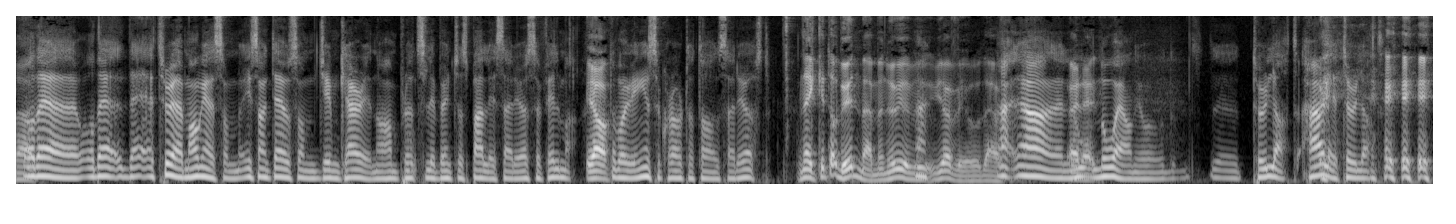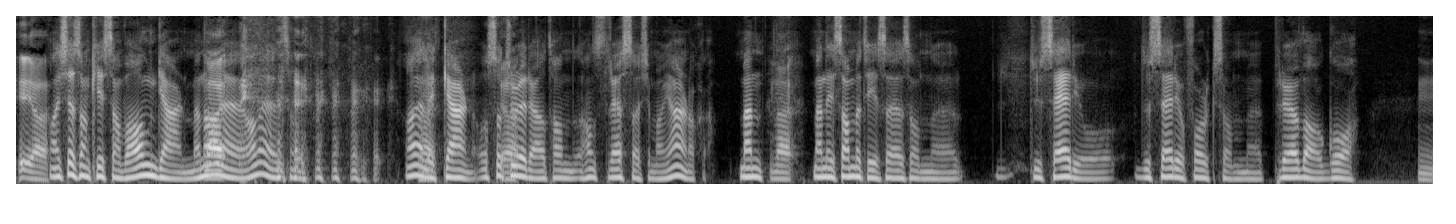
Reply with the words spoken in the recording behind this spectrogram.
Nei. Og, det, og det, det jeg tror jeg er mange som sant, Det er jo som Jim Carrey, når han plutselig begynte å spille i seriøse filmer. Ja. Det var jo ingen som klarte å ta det seriøst. Nei, ikke til å begynne med, men nå gjør vi jo det. Nei, ja, nå, nå er han jo eh, tullete. Herlig tullete. ja. Han er ikke sånn Kristian Valen-gæren, men han er, han er, liksom, han er litt gæren. Og så Ja. tror jeg at han, han stresser ikke med å gjøre noe. Men, men i samme tid så er det sånn eh, Du ser jo, du ser jo folk som eh, prøver å gå Mm.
